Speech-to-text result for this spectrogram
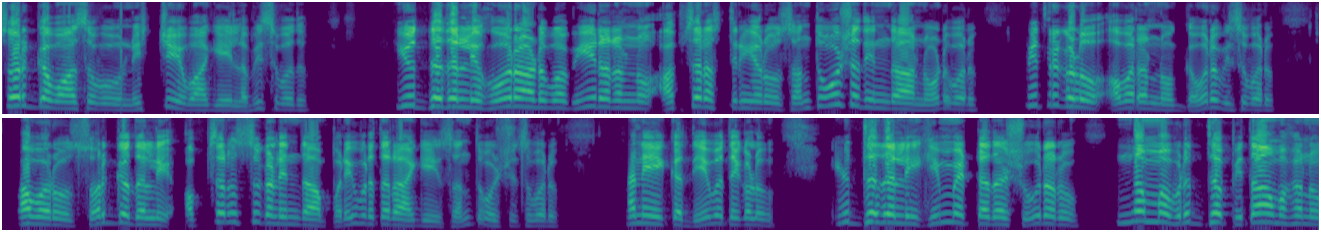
ಸ್ವರ್ಗವಾಸವು ನಿಶ್ಚಯವಾಗಿ ಲಭಿಸುವುದು. ಯುದ್ಧದಲ್ಲಿ ಹೋರಾಡುವ ವೀರರನ್ನು ಅಪ್ಸರ ಸ್ತ್ರೀಯರು ಸಂತೋಷದಿಂದ ನೋಡುವರು, ಪಿತೃಗಳು ಅವರನ್ನು ಗೌರವಿಸುವರು, ಅವರು ಸ್ವರ್ಗದಲ್ಲಿ ಅಪ್ಸರಸ್ಸುಗಳಿಂದ ಪರಿವೃತರಾಗಿ ಸಂತೋಷಿಸುವರು. ಅನೇಕ ದೇವತೆಗಳು, ಯುದ್ಧದಲ್ಲಿ ಹಿಮ್ಮೆಟ್ಟದ ಶೂರರು, ನಮ್ಮ ವೃದ್ಧ ಪಿತಾಮಹನು,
